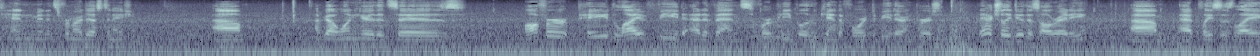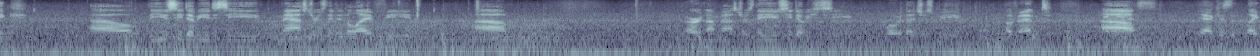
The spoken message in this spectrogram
10 minutes from our destination. Um, I've got one here that says offer paid live feed at events for people who can't afford to be there in person. They actually do this already um, at places like uh, the UCWDC Masters, they did a live feed. Um, or not Masters, the UCWC, what would that just be? Event? Um. Yeah, because like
